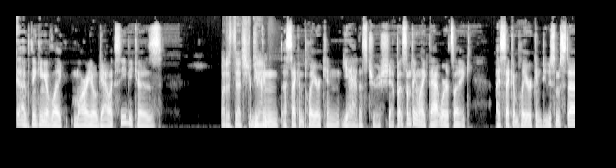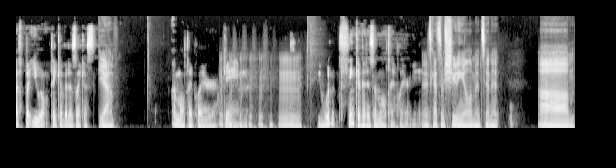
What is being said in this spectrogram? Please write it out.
I'm thinking of like Mario Galaxy because But it's that's Japan. you can a second player can yeah, that's true. Shit, but something like that where it's like a second player can do some stuff, but you don't think of it as like a yeah. a multiplayer game. you wouldn't think of it as a multiplayer game. it's got some shooting elements in it. Um,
